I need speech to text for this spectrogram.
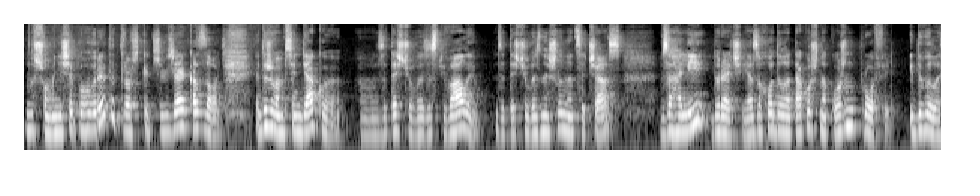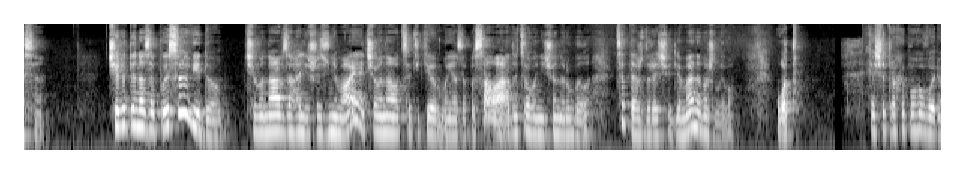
Ну що, мені ще поговорити трошки, чи вже казати? Я дуже вам всім дякую е, за те, що ви заспівали, за те, що ви знайшли на це час. Взагалі, до речі, я заходила також на кожен профіль і дивилася, чи людина записує відео, чи вона взагалі щось знімає, чи вона оце тільки моє записала, а до цього нічого не робила. Це теж, до речі, для мене важливо. От. Я ще трохи поговорю.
